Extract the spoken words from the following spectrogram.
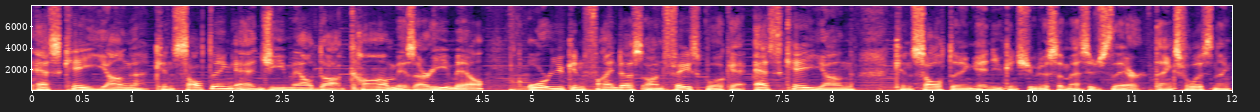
skyoungconsulting at gmail.com is our email, or you can find us on Facebook at SK Young Consulting, and you can shoot us a message there. Thanks for listening.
